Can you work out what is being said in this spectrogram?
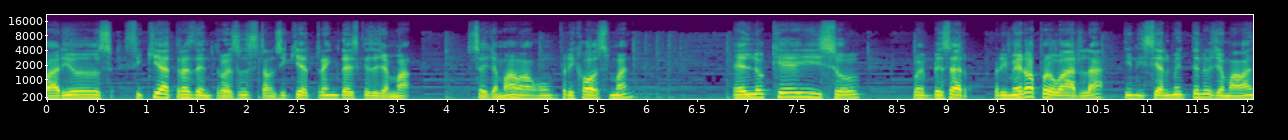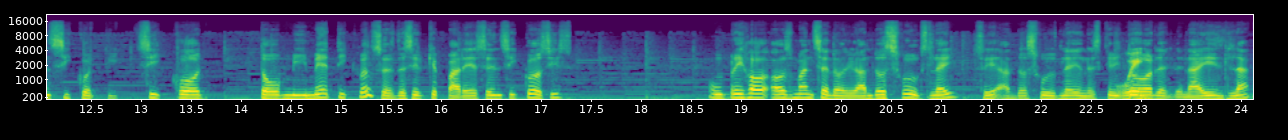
varios psiquiatras, dentro de esos está un psiquiatra inglés que se, se llamaba Humphrey Hoffman. Él lo que hizo fue empezar primero a probarla. Inicialmente lo llamaban psicotomiméticos, es decir, que parecen psicosis. un primo Osman se lo dio a Aldous Huxley, ¿sí? Aldous Huxley, el escritor, el de la isla,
